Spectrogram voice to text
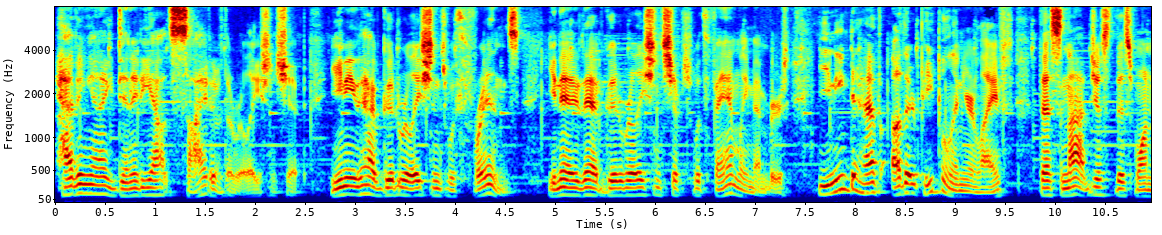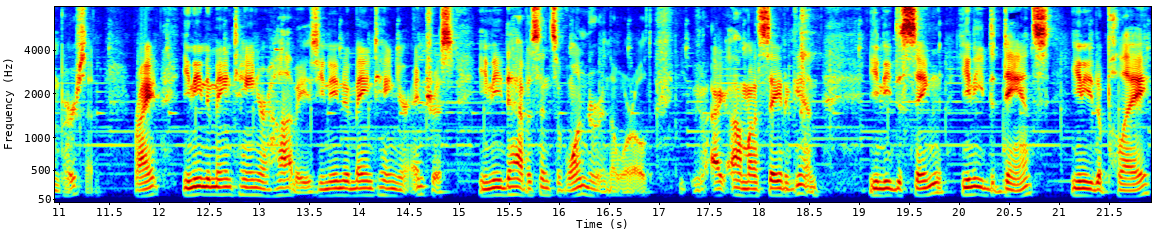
having an identity outside of the relationship. You need to have good relations with friends. You need to have good relationships with family members. You need to have other people in your life that's not just this one person, right? You need to maintain your hobbies. You need to maintain your interests. You need to have a sense of wonder in the world. I, am going to say it again. You need to sing, you need to dance, you need to play,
